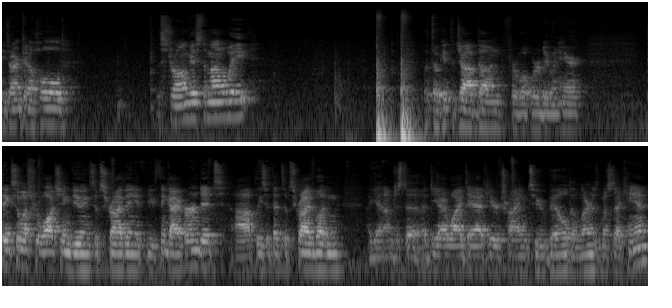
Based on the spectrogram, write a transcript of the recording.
these aren't going to hold the strongest amount of weight, but they'll get the job done for what we're doing here. Thanks so much for watching, viewing, subscribing. If you think I earned it, uh, please hit that subscribe button. Again, I'm just a, a DIY dad here trying to build and learn as much as I can.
